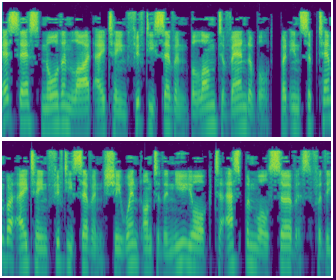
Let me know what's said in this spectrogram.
SS Northern Light 1857 belonged to Vanderbilt, but in September 1857 she went on to the New York to Aspinwall service for the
